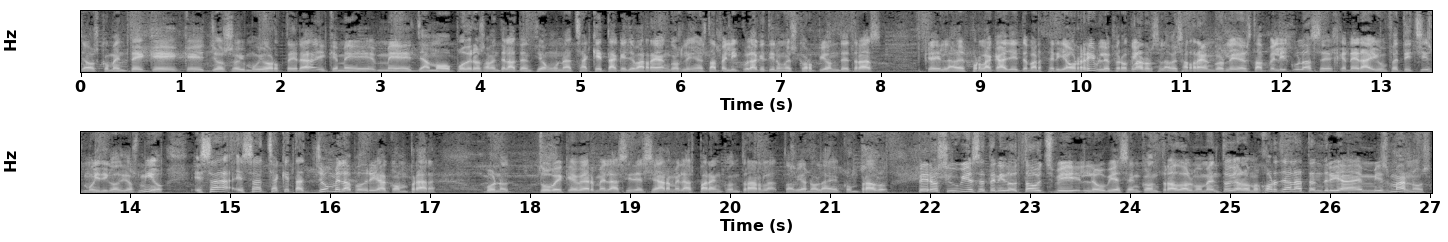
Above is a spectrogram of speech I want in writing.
Ya os comenté que, yo soy muy hortera y que me, llamó poderosamente la atención una chaqueta que lleva Ryan Gosling en esta película, que tiene un escorpión detrás, que la ves por la calle y te parecería horrible, pero claro, si la ves a Ryan Gosling en esta película, se genera ahí un fetichismo y digo, Dios mío, esa, esa chaqueta yo me la podría comprar. Bueno, tuve que vérmelas y deseármelas para encontrarla, todavía no la he comprado, pero si hubiese tenido TouchBee, lo hubiese encontrado al momento y a lo mejor ya la tendría en mis manos.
